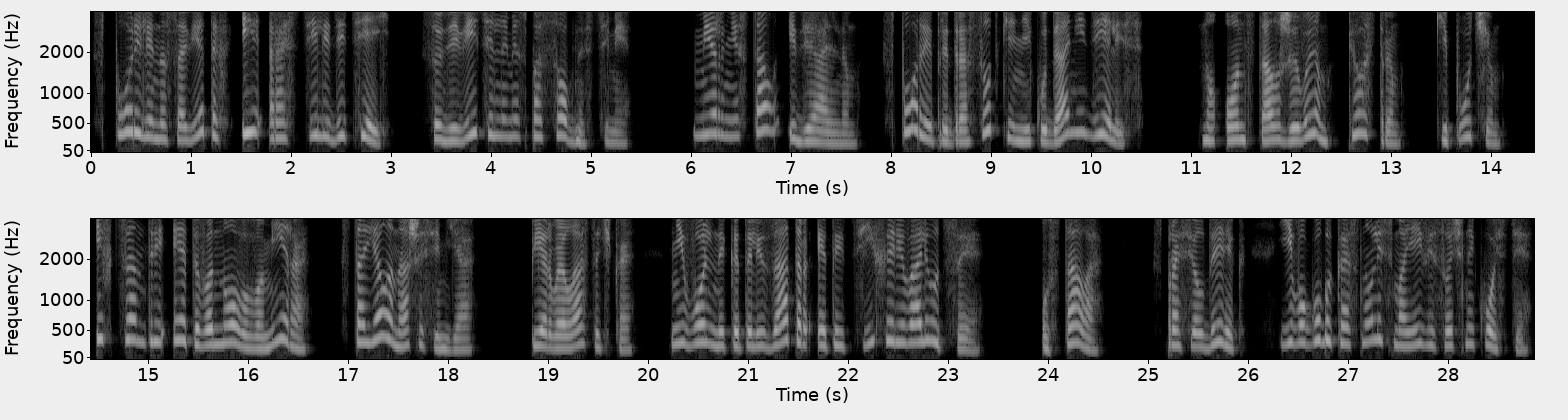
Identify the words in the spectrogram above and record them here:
спорили на советах и растили детей с удивительными способностями. Мир не стал идеальным, споры и предрассудки никуда не делись. Но он стал живым, пестрым, кипучим, и в центре этого нового мира стояла наша семья. Первая ласточка — невольный катализатор этой тихой революции. «Устала?» — спросил Дерек, его губы коснулись моей височной кости.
